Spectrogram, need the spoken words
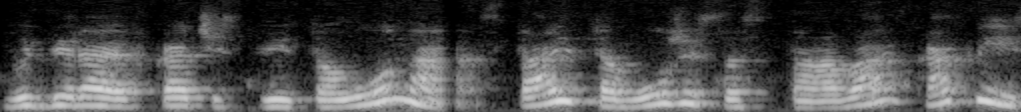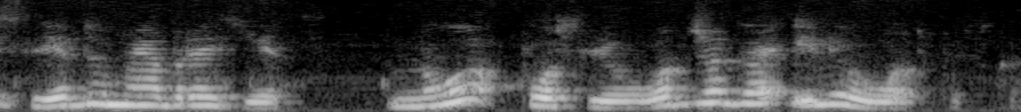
выбирая в качестве эталона сталь того же состава, как и исследуемый образец, но после отжига или отпуска.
